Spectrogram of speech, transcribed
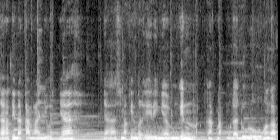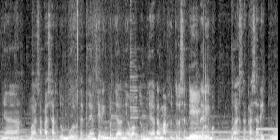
cara tindakan lanjutnya ya semakin beriringnya mungkin anak-anak muda dulu menganggapnya bahasa kasar bulu tapi kan seiring berjalannya waktu mungkin ada maksud tersendiri Hmm. dari bahasa kasar itu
